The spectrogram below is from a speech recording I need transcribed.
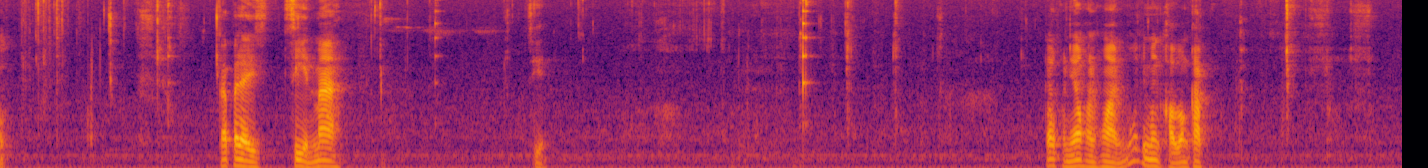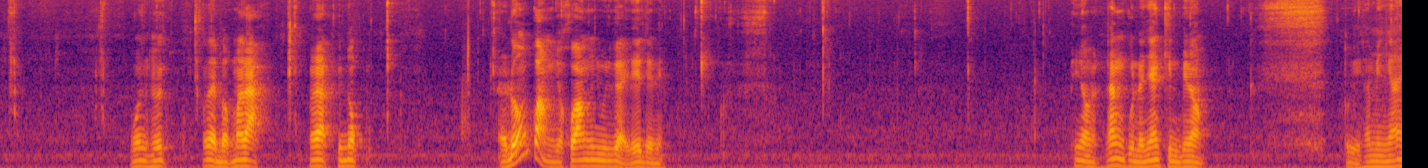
ก็ไปได้เสียนมาเสียนก็คนนี้หอนหอนๆว่าจะมันเขาบังคับวันฮึดอะไรบอกมาละมาละคือนกไอ้ดวงกว่างอย่าควางอยู่เรื่อยเลยเดี๋ยวนี้พี่น้องทั้งคุณจะย่งกินพี่น้อง ตุ๋ยทำยังไง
